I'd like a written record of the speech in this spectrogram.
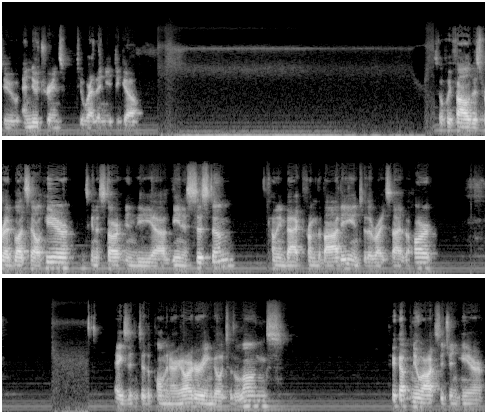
to and nutrients to where they need to go. So if we follow this red blood cell here, it's going to start in the uh, venous system, coming back from the body into the right side of the heart, exit into the pulmonary artery and go to the lungs. Pick up new oxygen here,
